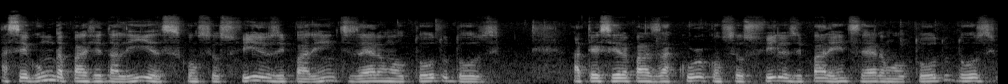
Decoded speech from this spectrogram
A segunda para Gedalias, com seus filhos e parentes, eram ao todo doze. A terceira para Zacur, com seus filhos e parentes, eram ao todo doze.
